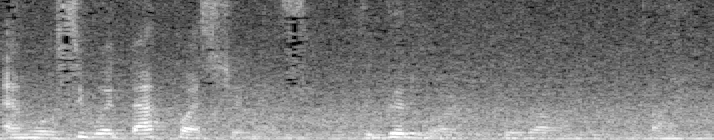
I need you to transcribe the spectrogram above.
and we'll see what that question is. The good Lord will. Bye.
